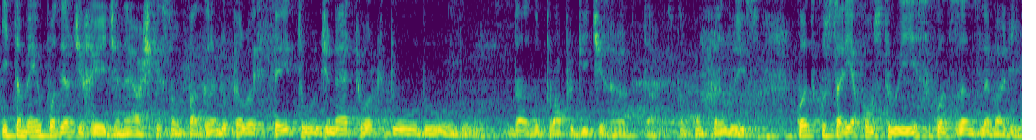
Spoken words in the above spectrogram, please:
e também o poder de rede, né? Acho que estão pagando pelo efeito de network do, do, do, da, do próprio GitHub, tá? Estão comprando isso. Quanto custaria construir isso? Quantos anos levaria?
